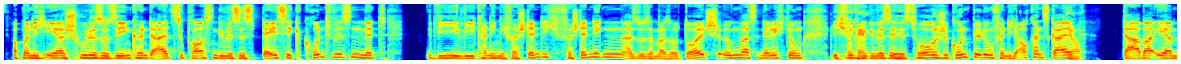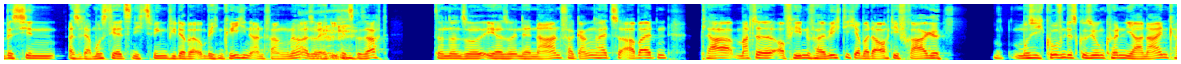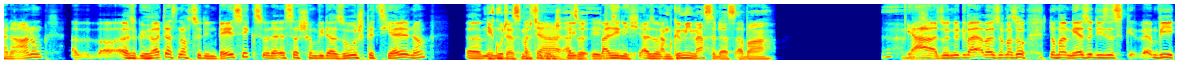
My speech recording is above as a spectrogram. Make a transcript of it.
ob man nicht eher Schule so sehen könnte, als du brauchst ein gewisses Basic-Grundwissen mit, wie, wie kann ich mich verständig, verständigen? Also, sagen wir mal so Deutsch, irgendwas in der Richtung. Ich finde okay. eine gewisse historische Grundbildung fände ich auch ganz geil. Ja. Da aber eher ein bisschen, also da musst du jetzt nicht zwingend wieder bei irgendwelchen Griechen anfangen, ne? Also hätte ich jetzt gesagt sondern so eher so in der nahen Vergangenheit zu arbeiten. Klar, Mathe auf jeden Fall wichtig, aber da auch die Frage, muss ich Kurvendiskussion können? Ja, nein, keine Ahnung. Also gehört das noch zu den Basics oder ist das schon wieder so speziell, ne? Ähm, ja gut, das macht ja, also äh, weiß ich nicht. Also am Gummi machst du das, aber ja, also aber so mal so nochmal mehr so dieses irgendwie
